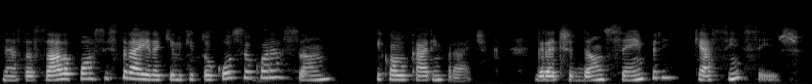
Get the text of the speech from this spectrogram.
nesta sala possa extrair aquilo que tocou seu coração e colocar em prática. Gratidão sempre, que assim seja.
